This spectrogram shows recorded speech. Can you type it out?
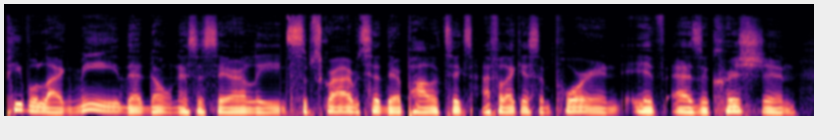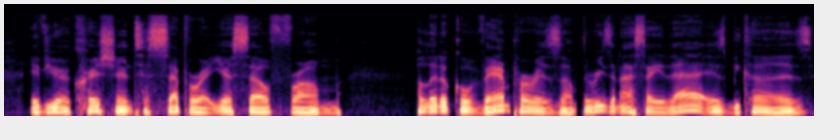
people like me that don't necessarily subscribe to their politics, I feel like it's important if as a Christian, if you're a Christian to separate yourself from political vampirism. The reason I say that is because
